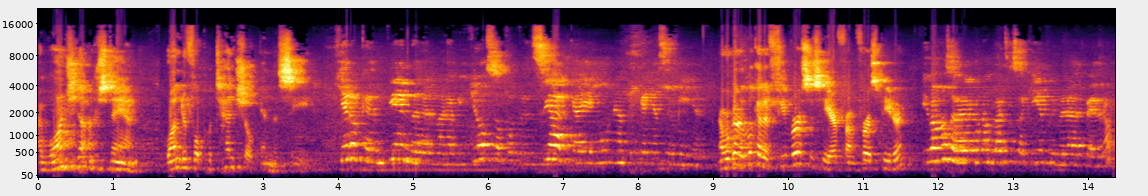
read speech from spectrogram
I want you to understand wonderful potential in the seed. Quiero que entiendan el maravilloso potencial que hay en una pequeña semilla. Now we're going to look at a few verses here from 1 Peter Y vamos a ver algunos versos aquí en Primera de Pedro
